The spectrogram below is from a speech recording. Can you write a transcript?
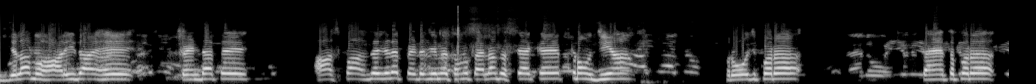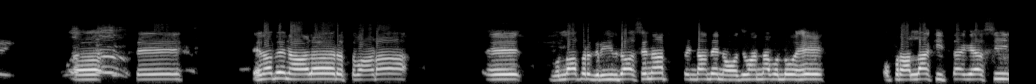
ਜ਼ਿਲ੍ਹਾ ਮੋਹਾਲੀ ਦਾ ਇਹ ਪਿੰਡ ਹੈ ਤੇ ਆਸ-ਪਾਸ ਦੇ ਜਿਹੜੇ ਪਿੰਡ ਜਿਵੇਂ ਤੁਹਾਨੂੰ ਪਹਿਲਾਂ ਦੱਸਿਆ ਕਿ ਪੜੌਂਜੀਆਂ ਫਿਰੋਜ਼ਪੁਰ ਪੈਂਤਪੁਰ ਅ, ਤੇ ਇਹਨਾਂ ਦੇ ਨਾਲ ਰਤਵਾੜਾ ਇਹ ਮੁੱਲਾਪੁਰ ਗਰੀਬਦਾਸ ਇਹਨਾਂ ਪਿੰਡਾਂ ਦੇ ਨੌਜਵਾਨਾਂ ਵੱਲੋਂ ਇਹ ਉਪਰਾਲਾ ਕੀਤਾ ਗਿਆ ਸੀ।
